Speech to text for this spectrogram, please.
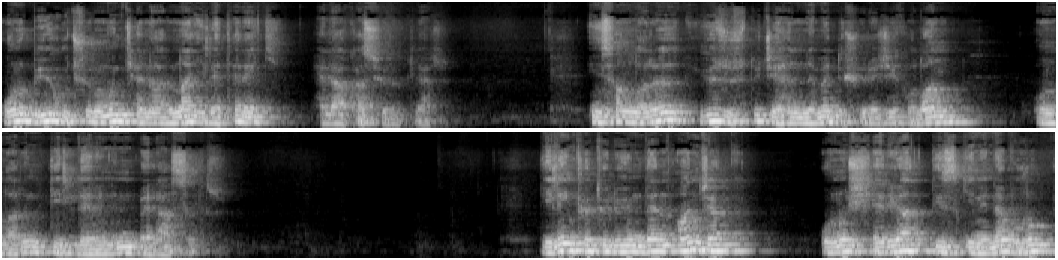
Onu büyük uçurumun kenarına ileterek helaka sürükler. İnsanları yüzüstü cehenneme düşürecek olan onların dillerinin belasıdır. Dilin kötülüğünden ancak onu şeriat dizginine vurup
